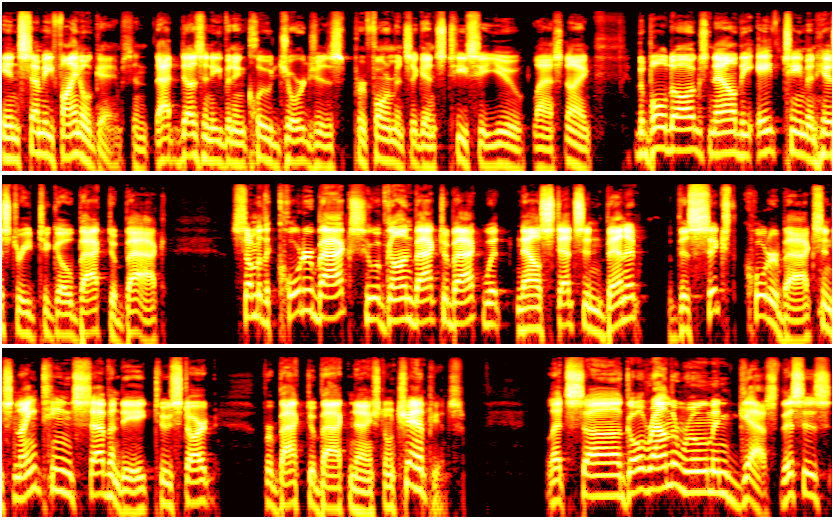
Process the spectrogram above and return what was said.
in semifinal games, and that doesn't even include Georgia's performance against TCU last night. The Bulldogs now the eighth team in history to go back to back. Some of the quarterbacks who have gone back to back with now Stetson Bennett, the sixth quarterback since 1970 to start for back to back national champions. Let's uh, go around the room and guess. This is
